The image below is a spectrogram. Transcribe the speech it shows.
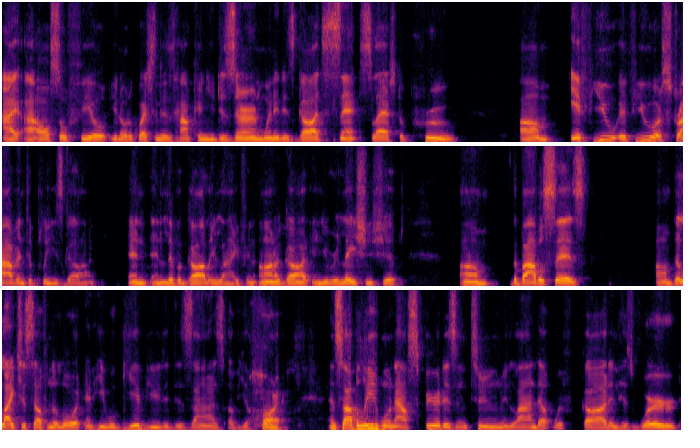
I, I also feel, you know, the question is how can you discern when it is God sent slash approved? Um, if you if you are striving to please God and and live a godly life and honor God in your relationships, um, the Bible says, um, "Delight yourself in the Lord, and He will give you the desires of your heart." And so, I believe when our spirit is in tune and lined up with God and His Word,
